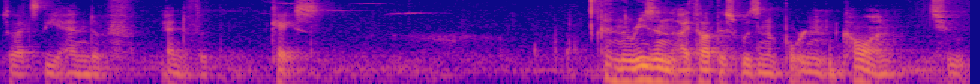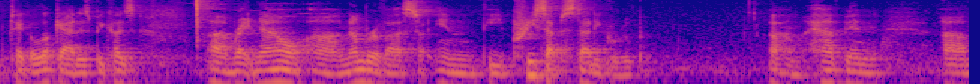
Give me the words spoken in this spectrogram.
So that's the end of end of the case. And the reason I thought this was an important koan to take a look at is because uh, right now uh, a number of us in the precept study group um, have been um,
